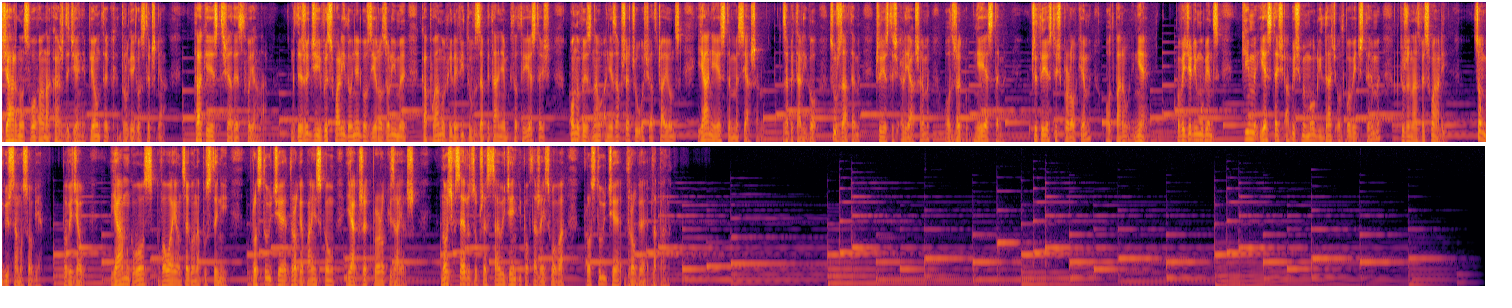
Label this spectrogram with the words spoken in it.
Ziarno słowa na każdy dzień, piątek 2 stycznia. Takie jest świadectwo Jana. Gdy Żydzi wysłali do niego z Jerozolimy kapłanów i lewitów z zapytaniem, kto ty jesteś, on wyznał, a nie zaprzeczył, oświadczając: Ja nie jestem Mesjaszem. Zapytali go: Cóż zatem, czy jesteś Eliaszem? Odrzekł: Nie jestem. Czy ty jesteś prorokiem? Odparł: Nie. Powiedzieli mu więc: Kim jesteś, abyśmy mogli dać odpowiedź tym, którzy nas wysłali? Co mówisz sam o sobie? Powiedział: Jam głos wołającego na pustyni: Prostujcie drogę pańską, jak rzekł prorok Izajasz. Noś w sercu przez cały dzień i powtarzaj słowa: Prostujcie drogę dla Pana.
